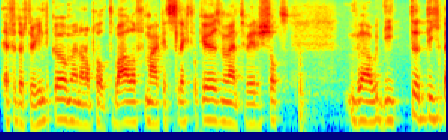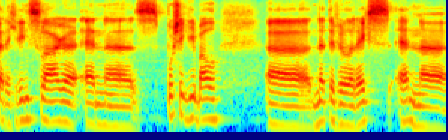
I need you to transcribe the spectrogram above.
even er terug in te komen. En dan op hole 12 maak ik een slechte keuze met mijn tweede shot. Wou die te dicht bij de green slagen en uh, push ik die bal. Uh, net te veel rechts en uh,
